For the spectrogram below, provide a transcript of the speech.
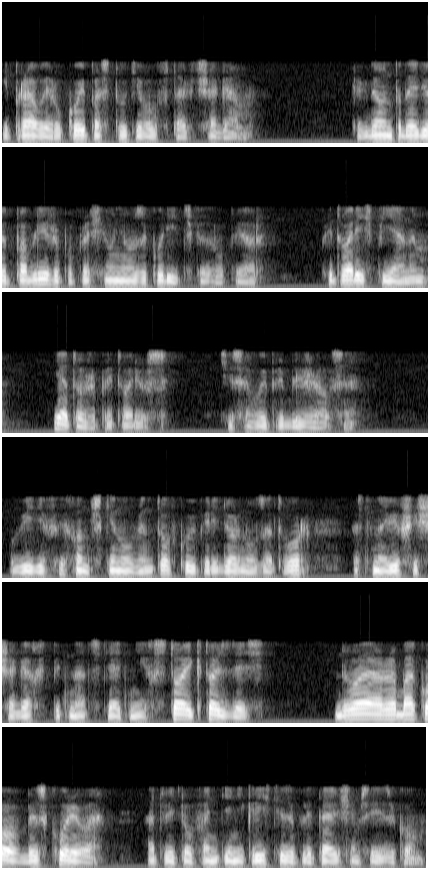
и правой рукой постукивал в такт шагам. «Когда он подойдет поближе, попроси у него закурить», — сказал Пиар. «Притворись пьяным. Я тоже притворюсь». Часовой приближался. Увидев их, он вскинул винтовку и передернул затвор, остановившись в шагах в пятнадцати от них. «Стой! Кто здесь?» «Двое рыбаков без курева», — ответил Фонтини Кристи заплетающимся языком.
